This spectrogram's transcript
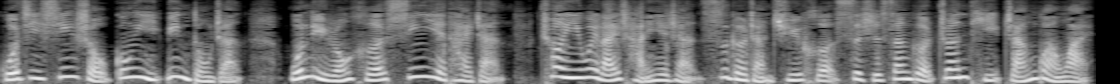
国际新手工艺运动展、文旅融合新业态展、创意未来产业展四个展区和四十三个专题展馆外，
